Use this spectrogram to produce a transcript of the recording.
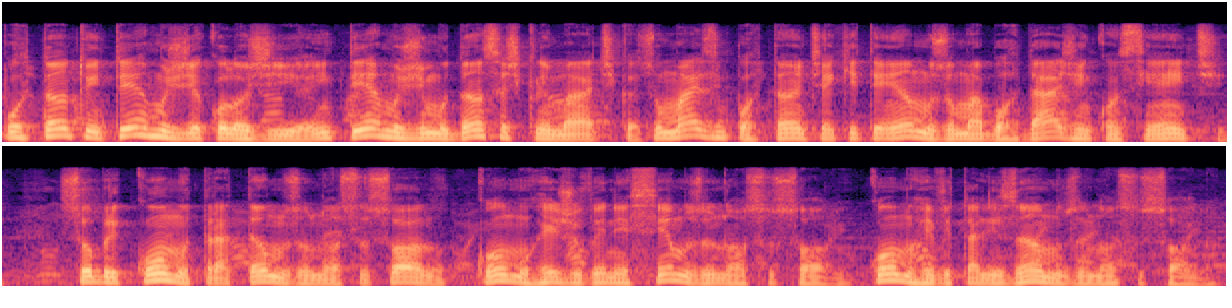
Portanto, em termos de ecologia, em termos de mudanças climáticas, o mais importante é que tenhamos uma abordagem consciente sobre como tratamos o nosso solo, como rejuvenescemos o nosso solo, como revitalizamos o nosso solo.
